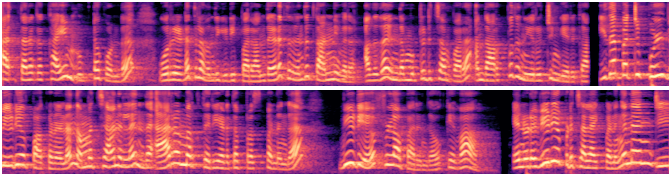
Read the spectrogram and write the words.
க தனக்கு கை முட்டை கொண்டு ஒரு இடத்துல வந்து இடிப்பார். அந்த இடத்துல இருந்து தண்ணி வரும் அதுதான் இந்த முட்டடிச்சான் பாரு அந்த அற்புத நீரூற்று இங்க இருக்கா. இதை பற்றி புல் வீடியோ பார்க்கணுன்னா நம்ம சேனல்ல இந்த ஏரோ மார்க் தெரிய இடத்த ப்ரெஸ் பண்ணுங்க. வீடியோ ஃபுல்லா பாருங்க ஓகேவா என்னோட வீடியோ பிடிச்சா லைக் பண்ணுங்க. நன்றி.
